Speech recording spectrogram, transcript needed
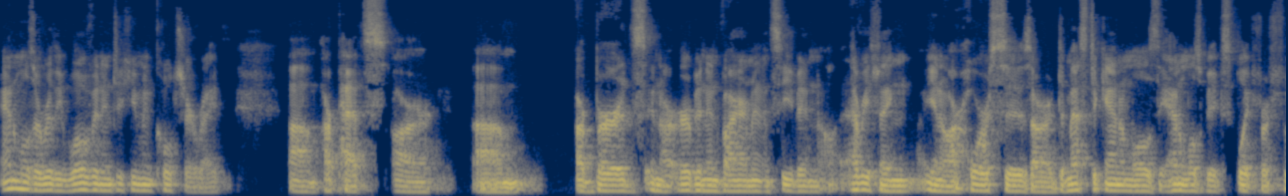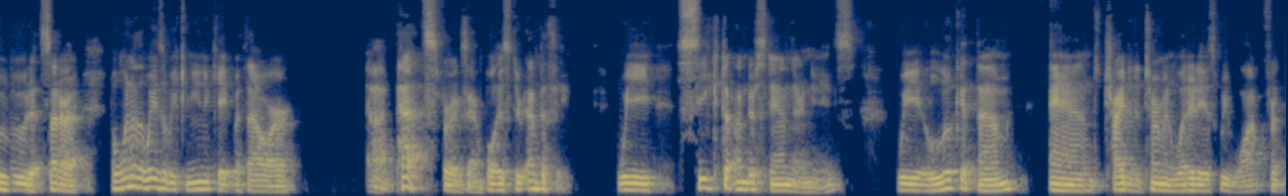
Animals are really woven into human culture, right? Um, our pets, our um, our birds in our urban environments, even everything, you know, our horses, our domestic animals, the animals we exploit for food, etc. But one of the ways that we communicate with our uh, pets, for example, is through empathy. We seek to understand their needs. We look at them and try to determine what it is we want for,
